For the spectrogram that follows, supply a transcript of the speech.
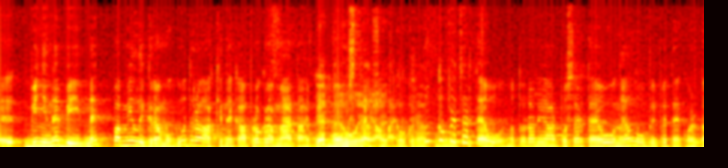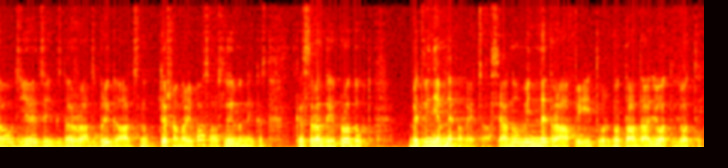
E, viņi nebija ne pa miligramu gudrāki nekā programmētāji pie RTU, mums. Jā, kur, nu, kāpēc RTU? Nu, tur arī mm. ārpus RTU un LU bija pietiekoši daudz jēdzīgas, dažādas brigādes. Nu, tiešām arī pasaules līmenī, kas, kas radīja produktu, bet viņiem nepaveicās. Jā? Nu, viņi netrāpīja tur nu, tādā ļoti, ļoti.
